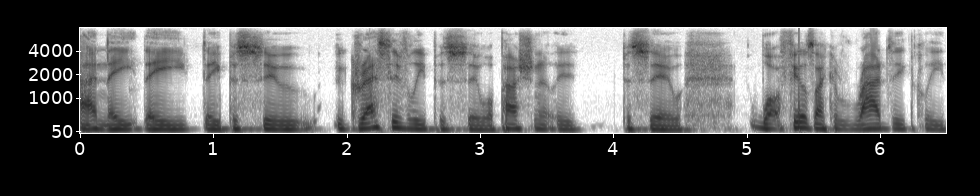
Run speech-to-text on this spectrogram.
and they they they pursue aggressively pursue or passionately pursue what feels like a radically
